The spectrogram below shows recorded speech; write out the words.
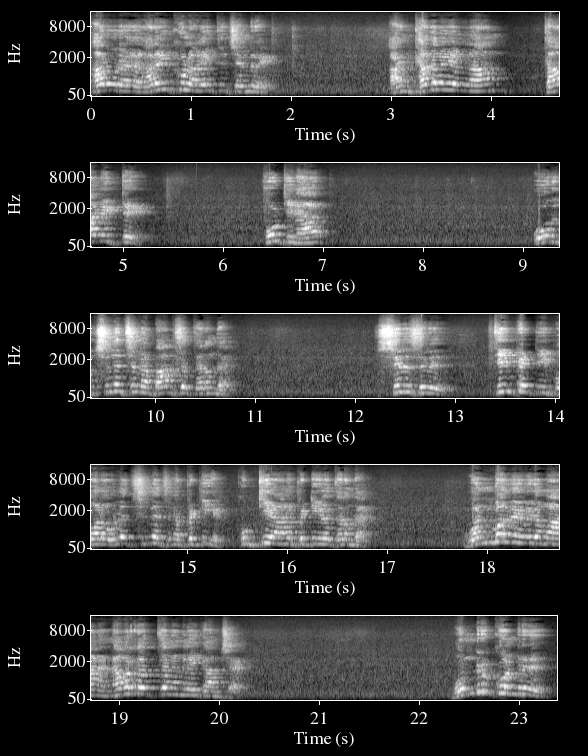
அவர் ஒரு அறைக்குள் அழைத்து சென்று அவன் கதவையெல்லாம் தாளிட்டு பூட்டினார். ஒரு சின்ன சின்ன பாக்ஸை திறந்த சிறு சிறு தீப்பெட்டி போல உள்ள சின்ன சின்ன பெட்டிகள் குட்டியான பெட்டிகளை திறந்தார். ஒன்பது விதமான நவரத்தனங்களை காமிச்சார் ஒன்றுக்கொன்று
